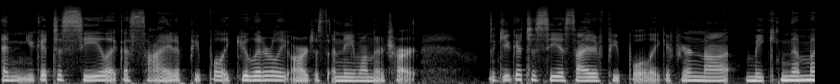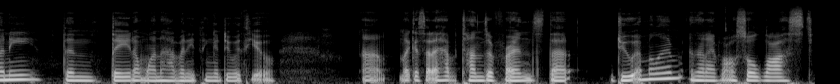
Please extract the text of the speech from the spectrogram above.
and you get to see like a side of people, like you literally are just a name on their chart like you get to see a side of people. Like if you're not making them money, then they don't want to have anything to do with you. Um, like I said, I have tons of friends that do MLM, and then I've also lost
